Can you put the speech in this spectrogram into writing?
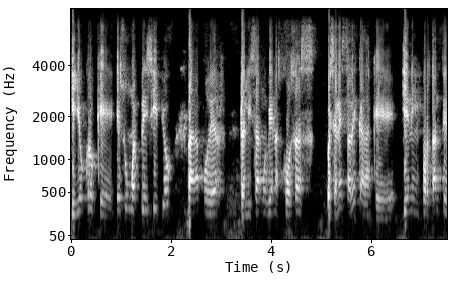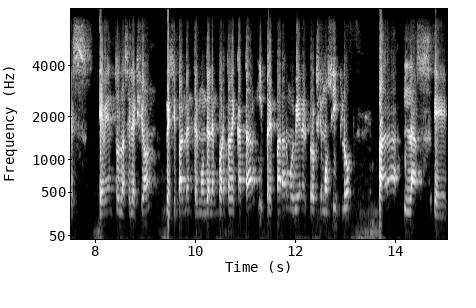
Y yo creo que es un buen principio para poder realizar muy bien las cosas pues en esta década que tiene importantes eventos la selección, principalmente el Mundial en Puerta de Qatar y preparar muy bien el próximo ciclo para las, eh,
